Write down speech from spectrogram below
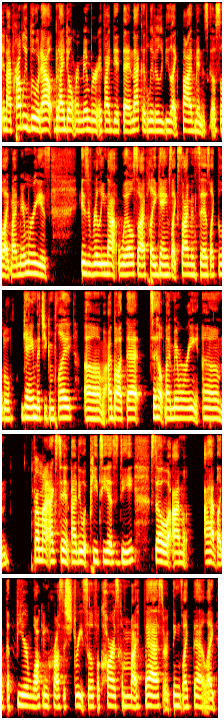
and I probably blew it out, but I don't remember if I did that. And that could literally be like five minutes ago. So like my memory is, is really not well. So I play games like Simon Says, like the little game that you can play. Um, I bought that to help my memory. Um, from my accident, I deal with PTSD. So I'm, I have like the fear of walking across the street. So if a car is coming by fast or things like that, like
